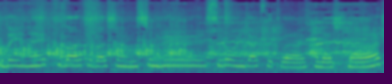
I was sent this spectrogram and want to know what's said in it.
Bu da yine kız arkadaşlarımız için bir sürü oyuncak set var arkadaşlar.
